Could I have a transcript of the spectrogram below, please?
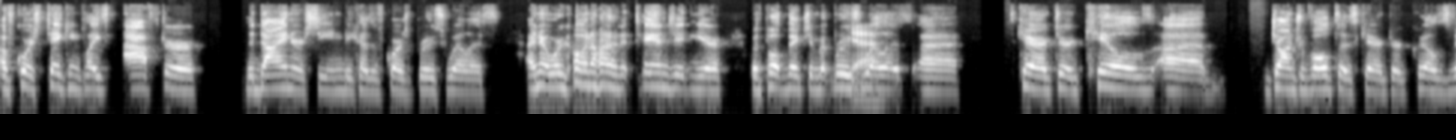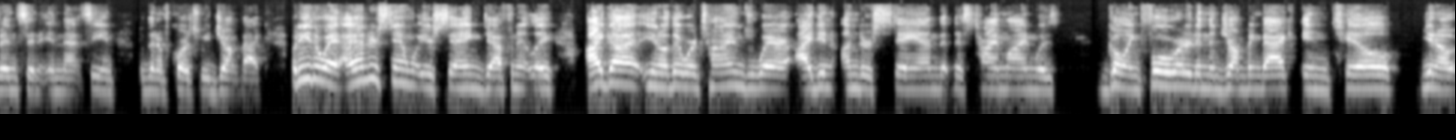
of course taking place after the diner scene because of course bruce willis I know we're going on a tangent here with Pulp Fiction, but Bruce yeah. Willis' uh, character kills uh, John Travolta's character kills Vincent in that scene. But then, of course, we jump back. But either way, I understand what you're saying. Definitely, I got you know there were times where I didn't understand that this timeline was going forward and then jumping back until you know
